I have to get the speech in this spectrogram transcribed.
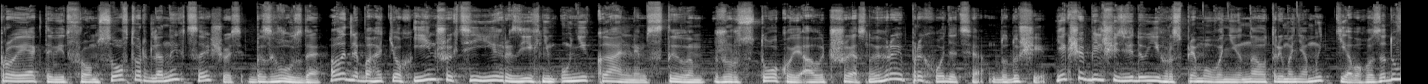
проекти від From Software для них це щось безглузде. Але для багатьох інших ці ігри з їхнім унікальним стилем жорстокої, але чесної гри приходяться до душі. Якщо більшість відеоігр спрямовані на отримання миттєвого задоволення,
